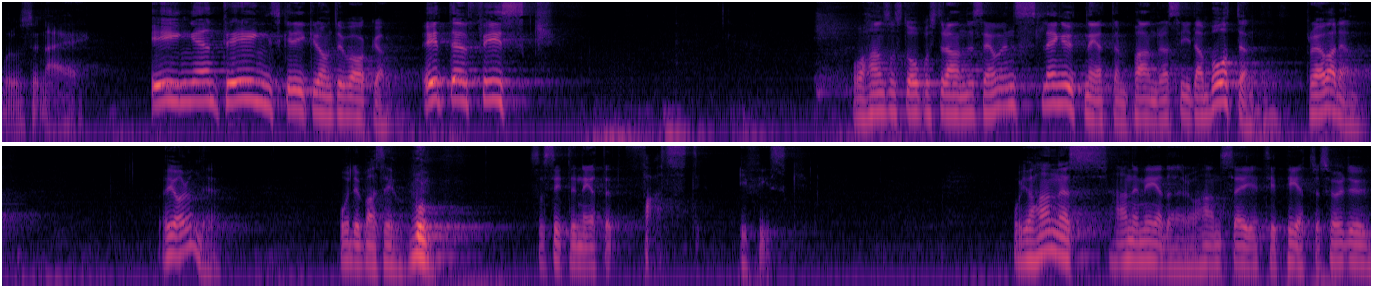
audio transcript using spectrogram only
Och de säger nej. Ingenting, skriker de tillbaka. Inte en fisk. Och han som står på stranden säger, men släng ut näten på andra sidan båten. Pröva den. Då gör de det. Och det bara säger Vum! Så sitter nätet fast i fisk. Och Johannes, han är med där och han säger till Petrus, hör du,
